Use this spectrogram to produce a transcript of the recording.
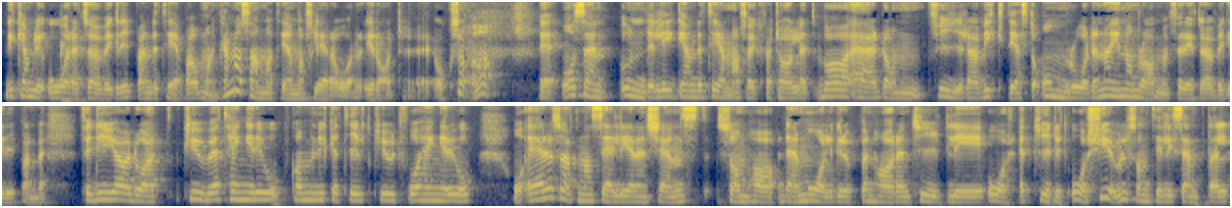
Det kan bli årets övergripande tema och man kan ha samma tema flera år i rad eh, också. Ja. Eh, och sen underliggande tema för kvartalet, vad är de fyra viktigaste områdena inom ramen för ert övergripande? För det gör då att Q1 hänger ihop kommunikativt, Q2 hänger ihop och är det så att man säljer en tjänst som har, där mål målgruppen har en tydlig år, ett tydligt årshjul som till exempel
